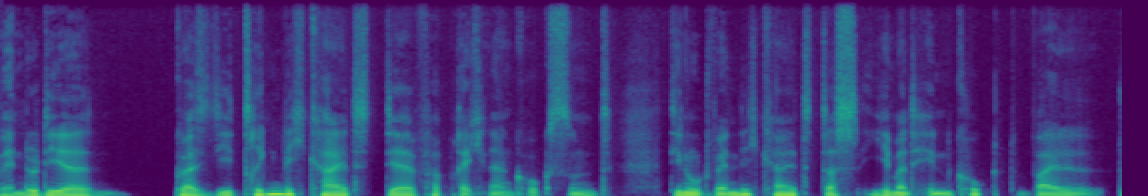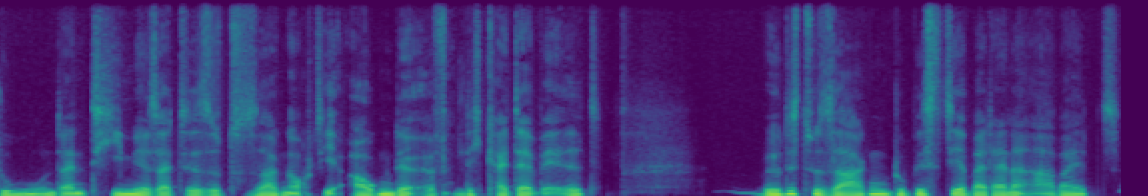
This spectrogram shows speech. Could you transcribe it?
Wenn du dir quasi die Dringlichkeit der Verbrechen anguckst und die Notwendigkeit, dass jemand hinguckt, weil du und dein Team, ihr seid ja sozusagen auch die Augen der Öffentlichkeit der Welt, würdest du sagen, du bist dir bei deiner Arbeit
